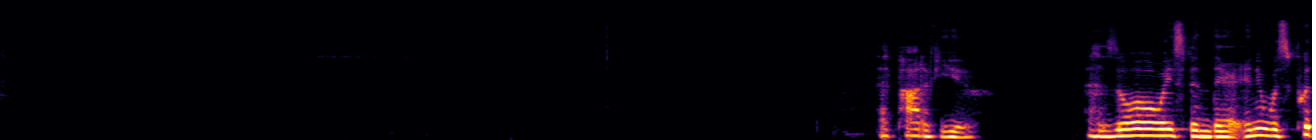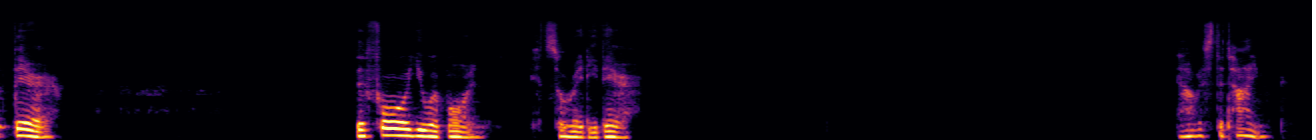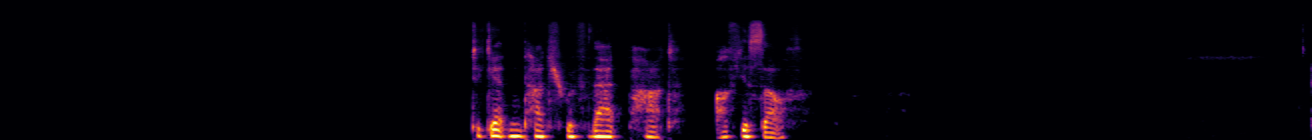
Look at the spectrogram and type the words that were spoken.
That part of you has always been there and it was put there before you were born. It's already there. Now is the time. To get in touch with that part of yourself.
